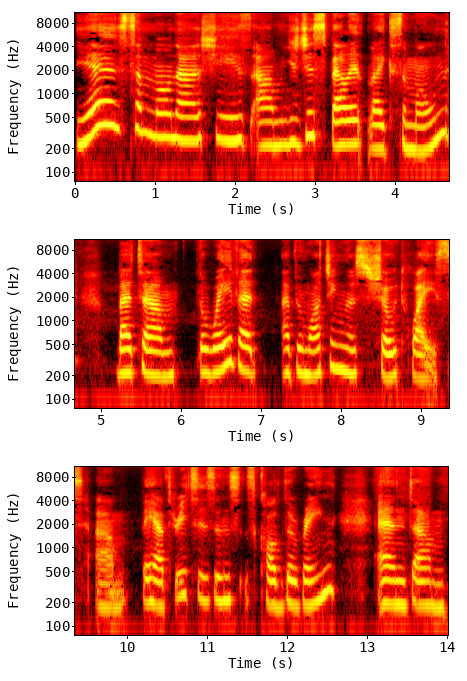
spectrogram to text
Yes, Simona. She's, um, you just spell it like Simone. But um, the way that I've been watching this show twice, um, they have three seasons. It's called The Rain. And um,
